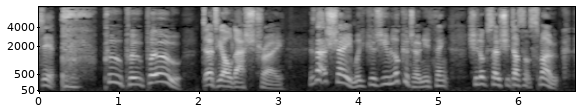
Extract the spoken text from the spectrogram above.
dear, poo, poo, poo. Dirty old ashtray. Isn't that a shame? Because you look at her and you think she looks so she doesn't smoke.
